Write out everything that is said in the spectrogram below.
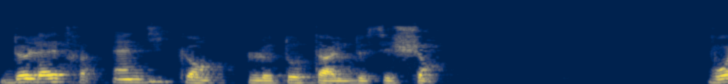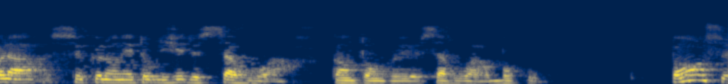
deux lettres indiquant le total de ses chants. Voilà ce que l'on est obligé de savoir quand on veut savoir beaucoup. Pense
